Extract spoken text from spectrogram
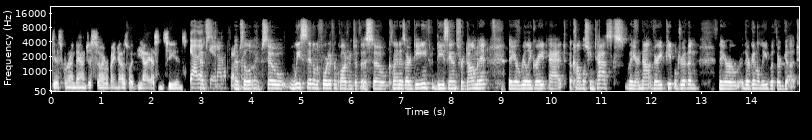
DISC rundown just so everybody knows what DIS and C is? Yeah, that's Abs- good. I like that. Absolutely. So we sit on the four different quadrants of this. So Clint is our D. D stands for dominant. They are really great at accomplishing tasks. They are not very people driven. They are they're going to lead with their gut.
